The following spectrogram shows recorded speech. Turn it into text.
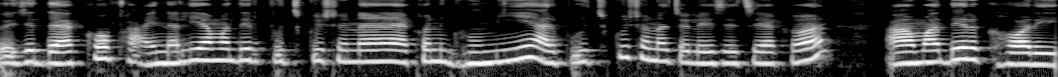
তো এই যে দেখো ফাইনালি আমাদের পুচকু সোনা এখন ঘুমিয়ে আর পুচকু সোনা চলে এসেছে এখন। আমাদের ঘরে।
